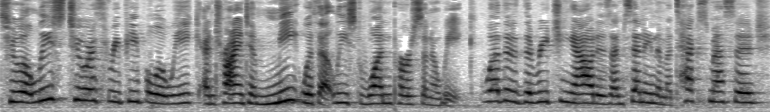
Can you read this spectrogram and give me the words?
to at least two or three people a week and trying to meet with at least one person a week. Whether the reaching out is I'm sending them a text message,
